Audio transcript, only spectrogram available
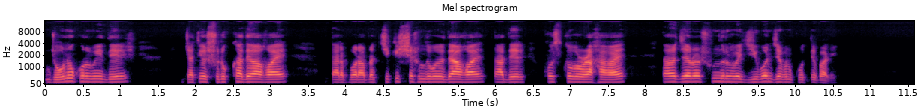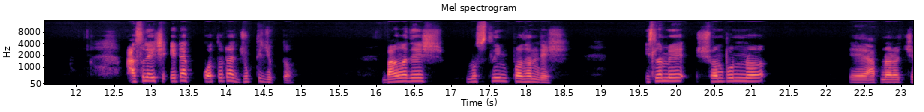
যৌনকর্মীদের জাতীয় সুরক্ষা দেওয়া হয়, তারপর আপনার চিকিৎসা সুন্দরভাবে দেওয়া হয়, তাদের খোঁজখবর রাখা হয়, তারা যেন সুন্দরভাবে জীবনযাপন করতে পারে। আসলে এটা কতটা যুক্তিযুক্ত? বাংলাদেশ মুসলিম প্রধান দেশ। ইসলামে সম্পূর্ণ আপনার হচ্ছে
